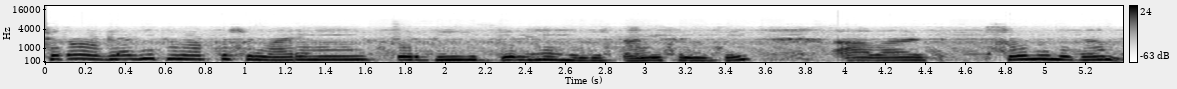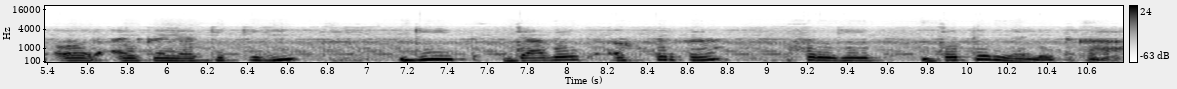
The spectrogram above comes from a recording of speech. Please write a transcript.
श्रोता अगला गीत हम आपको सुनवा रहे हैं, फिर भी दिल है हिंदुस्तानी फ़िल्म से। आवाज़ सोनू निगम और अलका याज्ञिक की है। गीत जावेद अख्तर का, संगीत जतिन ललित का।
